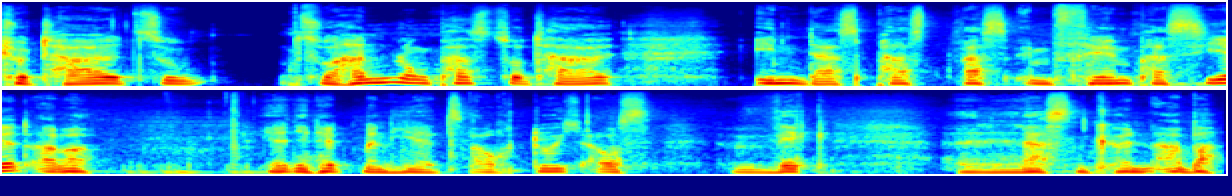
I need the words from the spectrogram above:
total zu, zur Handlung passt, total in das passt, was im Film passiert. Aber ja, den hätte man hier jetzt auch durchaus weglassen können. Aber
